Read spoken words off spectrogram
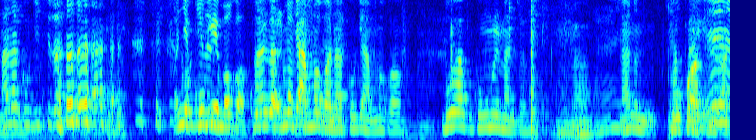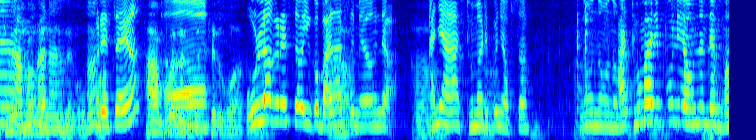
아 나 고기 싫어. 언니 고기 먹어 고기가 아, 나 얼마나 고기 안 먹어. 맛있는데. 나 고기 안 먹어. 무하고 국물만 줘. 나는 오빠 아침에 예, 아침에 안 먹어. 내가. 오빠. 그랬어요? 다음번에 어, 데리고 와. 올라 그랬어 이거 많았으면 근데 아니야 두 마리뿐이 없어. 노노노 아 두 마리뿐이 없는데 뭐.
